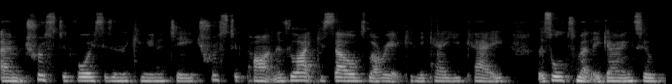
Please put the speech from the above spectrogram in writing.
um, trusted voices in the community, trusted partners like yourselves, Laurie at Kidney Care UK, that's ultimately going to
